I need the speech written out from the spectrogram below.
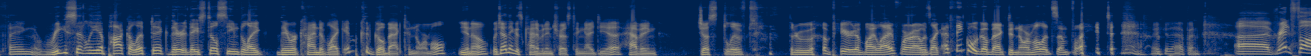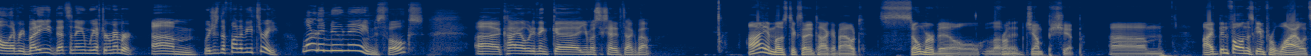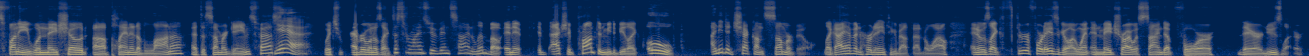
thing. Recently apocalyptic. They they still seemed like they were kind of like it could go back to normal, you know, which I think is kind of an interesting idea. Having just lived through a period of my life where I was like, I think we'll go back to normal at some point. yeah, it could happen. Uh, Redfall, everybody. That's the name we have to remember. Um, which is the fun of E3. Learning new names, folks. Uh, Kyle, what do you think uh, you're most excited to talk about? I am most excited to talk about Somerville Love from it. Jumpship. Um, I've been following this game for a while. It's funny when they showed uh, Planet of Lana at the Summer Games Fest. Yeah. which everyone was like, "This reminds me of Inside Limbo," and it it actually prompted me to be like, "Oh, I need to check on Somerville." Like I haven't heard anything about that in a while, and it was like three or four days ago. I went and made sure I was signed up for their newsletter,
